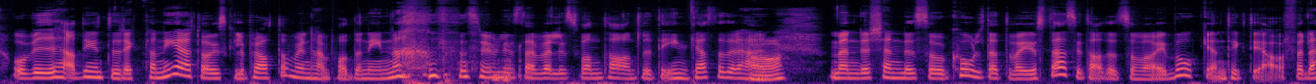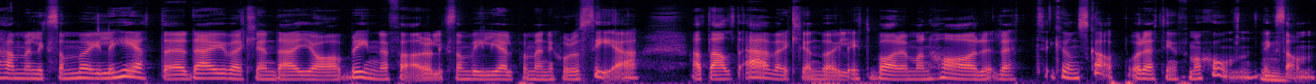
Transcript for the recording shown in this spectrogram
och vi hade ju inte direkt planerat vad vi skulle prata om i den här podden innan, så det blev så väldigt spontant lite inkastat i det här. ja. Men det kändes så coolt att det var just det här citatet som var i boken tyckte jag. För det här med liksom möjligheter, det är ju verkligen där jag brinner för och liksom vill hjälpa människor att se att allt är verkligen möjligt, bara man har rätt kunskap och rätt information. Liksom.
